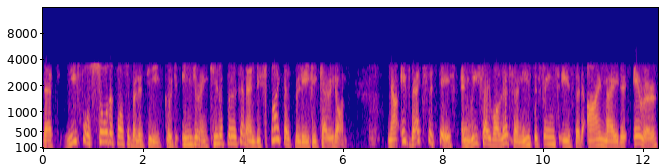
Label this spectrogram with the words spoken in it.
that he foresaw the possibility he could injure and kill a person, and despite that belief, he carried on. Now, if that's the test, and we say, well, listen, his defense is that I made an error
